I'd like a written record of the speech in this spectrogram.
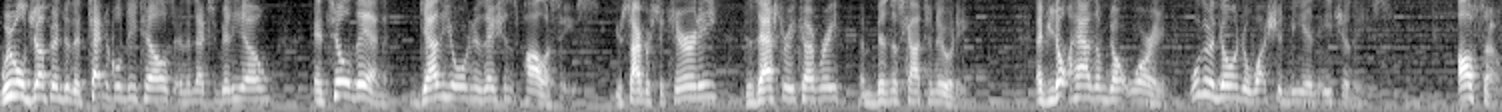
We will jump into the technical details in the next video. Until then, gather your organization's policies, your cybersecurity, disaster recovery, and business continuity. And if you don't have them, don't worry. We're going to go into what should be in each of these. Also,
